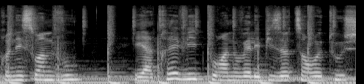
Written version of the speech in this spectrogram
Prenez soin de vous et à très vite pour un nouvel épisode sans retouche.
